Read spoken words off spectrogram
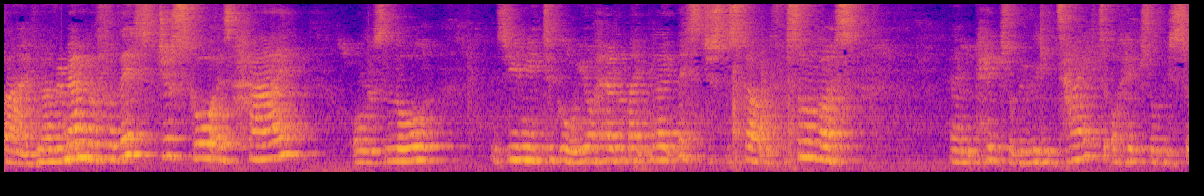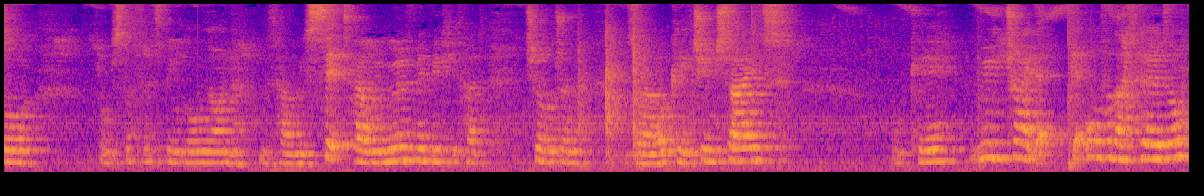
five. Now remember for this, just go as high or as low as you need to go. Your hurdle might be like this just to start with. For some of us, um, hips will be really tight or hips will be sore from stuff that's been going on with how we sit, how we move, maybe if you've had children as well. Okay, change sides. Okay, really try to get over that hurdle.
